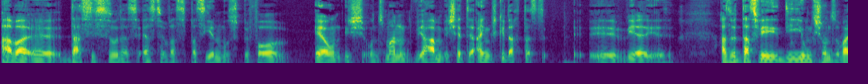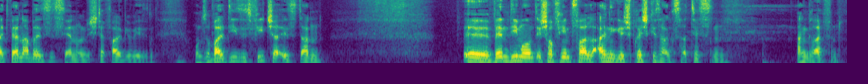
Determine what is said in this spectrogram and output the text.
Aber äh, das ist so das Erste, was passieren muss, bevor er und ich uns Mann und wir haben, ich hätte eigentlich gedacht, dass äh, wir, äh, also dass wir die Jungs schon so weit wären, aber es ist ja noch nicht der Fall gewesen. Und sobald dieses Feature ist, dann äh, werden Dima und ich auf jeden Fall einige Sprechgesangsartisten angreifen.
